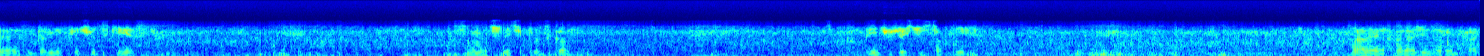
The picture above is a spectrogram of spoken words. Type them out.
e, zbiornik Przeszycki jest. Słonecznie cieplutko 5-6 stopni. Ale na razie zero brać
